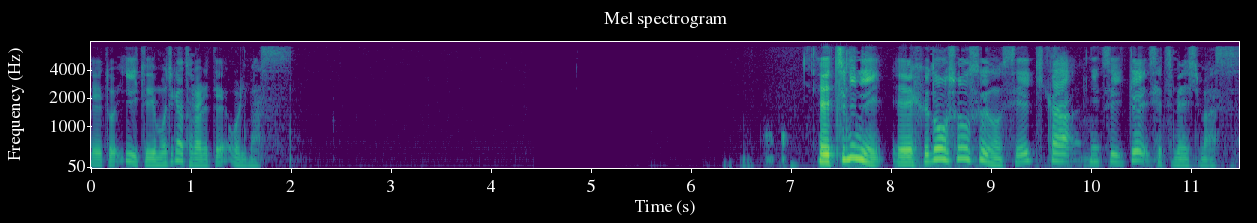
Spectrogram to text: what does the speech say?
えーと e という文字が取られております。え次に、え不動小数の正規化について説明します。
